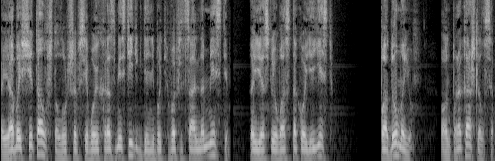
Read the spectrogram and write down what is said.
Я бы считал, что лучше всего их разместить где-нибудь в официальном месте, если у вас такое есть». «Подумаю». Он прокашлялся.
